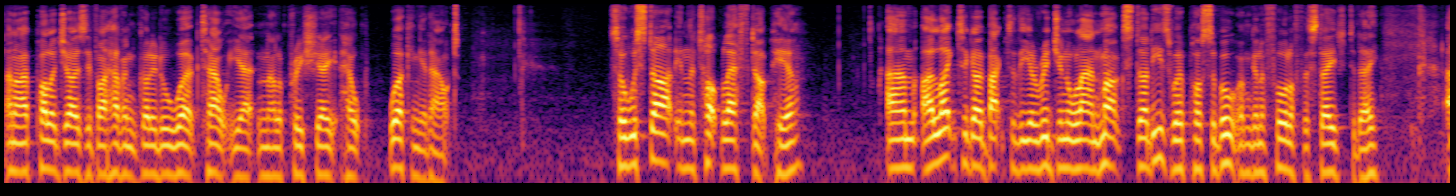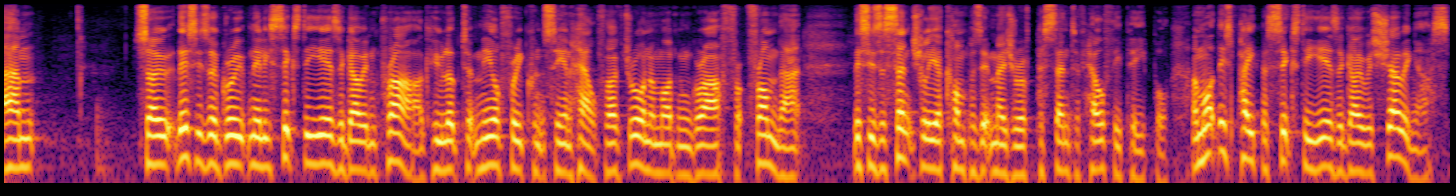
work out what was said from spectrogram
and I apologise if I haven't got it all worked out yet, and I'll appreciate help working it out. So we'll start in the top left up here. Um, I like to go back to the original landmark studies where possible. I'm going to fall off the stage today. Um, so this is a group nearly 60 years ago in Prague who looked at meal frequency and health. I've drawn a modern graph from that. This is essentially a composite measure of percent of healthy people. And what this paper 60 years ago was showing us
